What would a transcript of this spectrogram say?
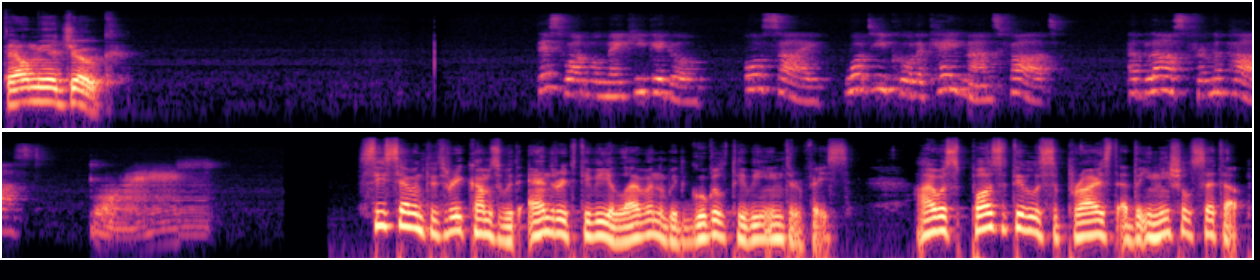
tell me a joke. This one will make you giggle. Or sigh. What do you call a caveman's fart? A blast from the past. C73 comes with Android TV 11 with Google TV interface. I was positively surprised at the initial setup.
